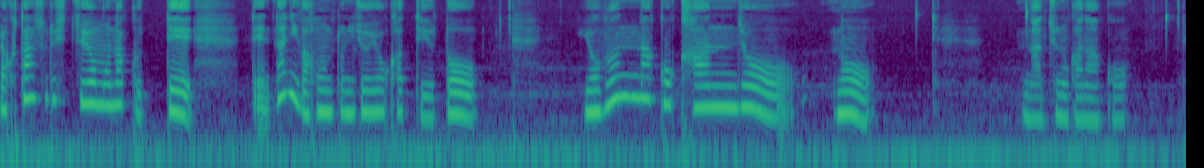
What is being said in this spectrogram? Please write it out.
落胆する必要もなくってで何が本当に重要かっていうと余分なこう感情の何て言うのかなこう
